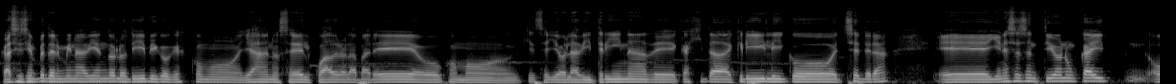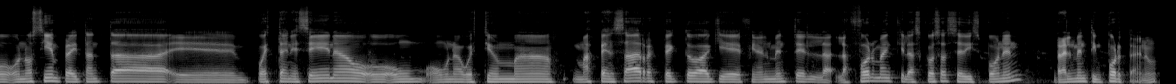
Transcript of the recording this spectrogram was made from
casi siempre termina viendo lo típico que es como, ya no sé, el cuadro a la pared o como, qué sé yo, la vitrina de cajita de acrílico, etcétera. Eh, y en ese sentido nunca hay, o, no siempre hay tanta eh, puesta en escena o, una cuestión más, más pensada respecto a que finalmente la, la forma en que las cosas se disponen realmente importa, ¿no?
